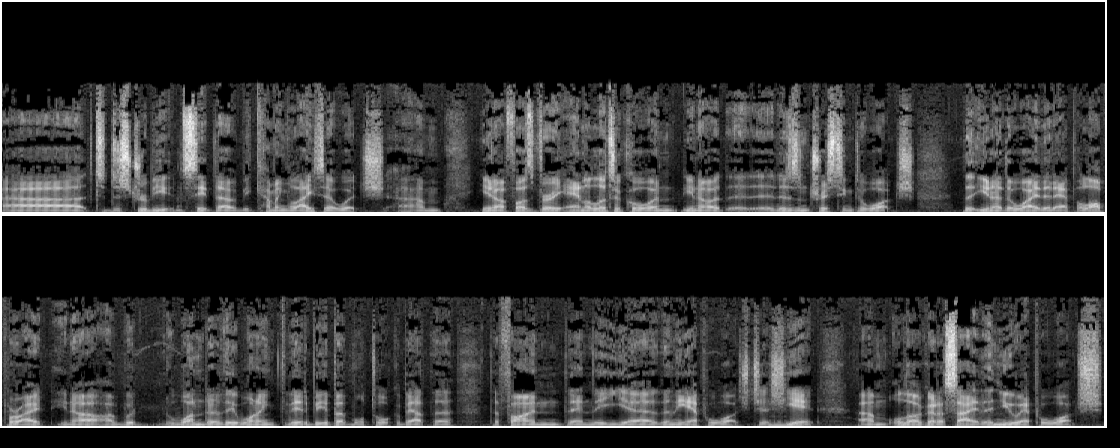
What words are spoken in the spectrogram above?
uh, to distribute and said they would be coming later. Which um, you know, if I was very analytical, and you know, it, it is interesting to watch the you know the way that Apple operate. You know, I would wonder if they're wanting there to be a bit more talk about the, the phone than the uh, than the Apple Watch just yet. Um, although I've got to say, the new Apple Watch.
